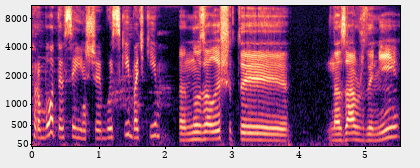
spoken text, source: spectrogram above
роботи, все інше, близькі, батьки. Ну, залишити назавжди ні,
